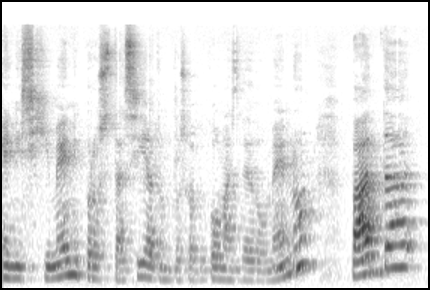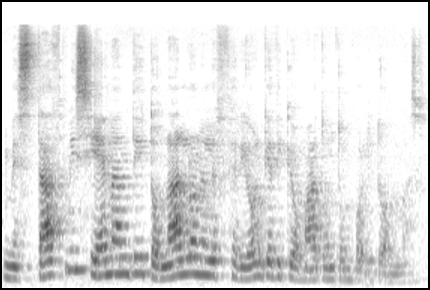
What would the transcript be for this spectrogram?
ενισχυμένη προστασία των προσωπικών μας δεδομένων, πάντα με στάθμιση έναντι των άλλων ελευθεριών και δικαιωμάτων των πολιτών μας.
